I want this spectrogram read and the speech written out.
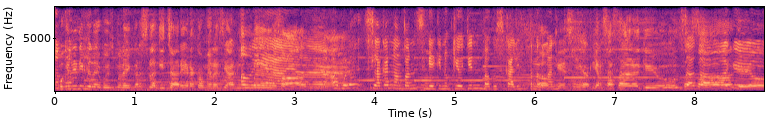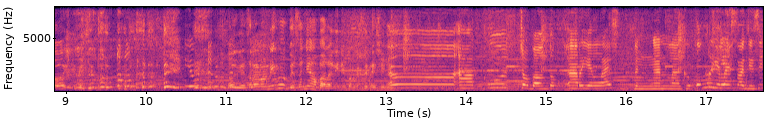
mungkin ini Miley Boys Miley Girls lagi cari rekomendasi anime Oh iya, soalnya. oh boleh silakan nonton Shingeki no Kyojin bagus sekali teman-teman. Oke siap, yang Sasageo, Sasageo. Oke, selain anime biasanya apa lagi nih procrastination-nya? Eh, aku coba untuk realize dengan lagu. Kok realize aja sih?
